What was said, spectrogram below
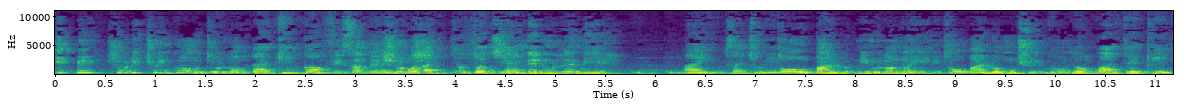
Ipe sórí chewing gum tó lọ That chewing gum, fi sábẹ́ ṣọ́ọ̀ṣì on the auto chair nínú ilé mi yẹn. my sanctuary. Tó o bá lọ nínú London yìí ni tó o bá lọ mú chewing gum. Don't go and take it.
